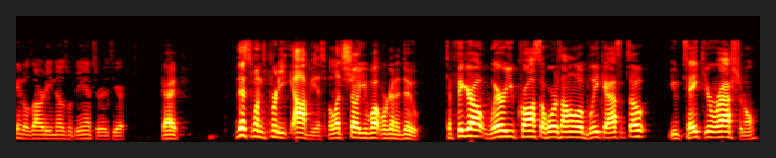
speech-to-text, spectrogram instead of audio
Kendall's already knows what the answer is here. Okay? This one's pretty obvious, but let's show you what we're going to do. To figure out where you cross a horizontal oblique asymptote, you take your rational,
